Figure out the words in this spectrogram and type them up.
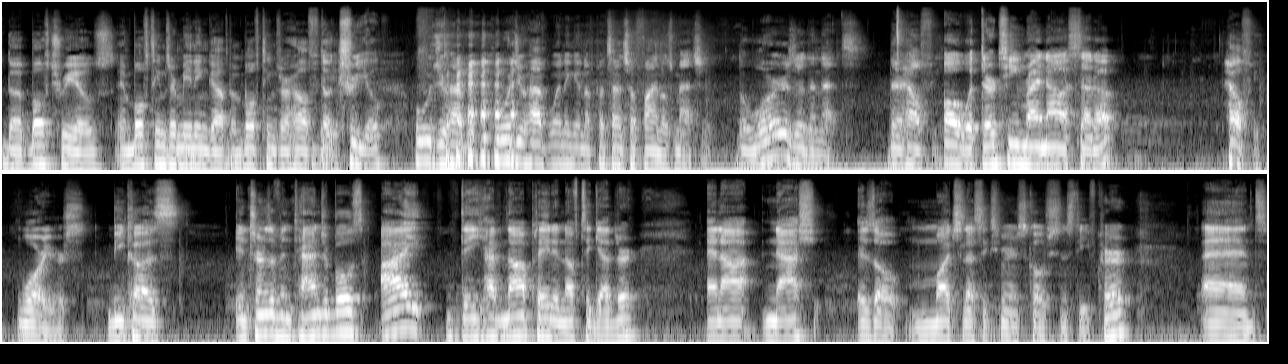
the both trios, and both teams are meeting up, and both teams are healthy. The trio. who would you have? who would you have winning in a potential finals matchup? The Warriors or the Nets? They're healthy, Oh, what their team right now is set up, healthy. Warriors. Because in terms of intangibles, I they have not played enough together, and uh, Nash is a much less experienced coach than Steve Kerr, and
